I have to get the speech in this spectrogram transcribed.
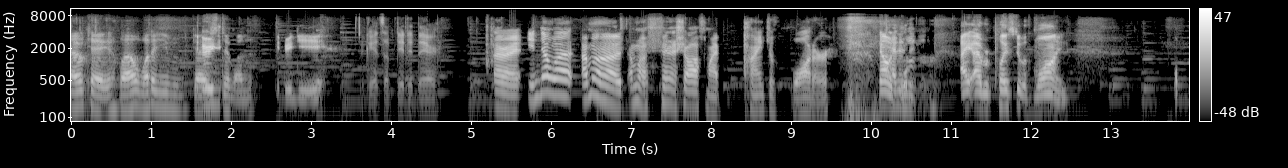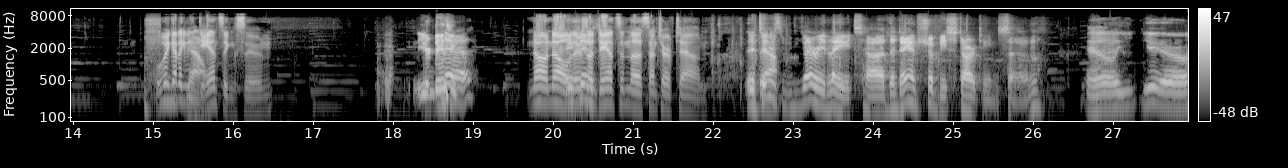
Okay, well, what are you guys doing? Okay, it's updated there. All right. You know what? I'm gonna I'm gonna finish off my pint of water. No, I I, I replaced it with wine. Well, we gotta get No. dancing soon. You're dancing. Yeah, No, no, It there's a is- dance in the center of town. it is Yeah. very late. Uh, the dance should be starting soon. Hell yeah.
